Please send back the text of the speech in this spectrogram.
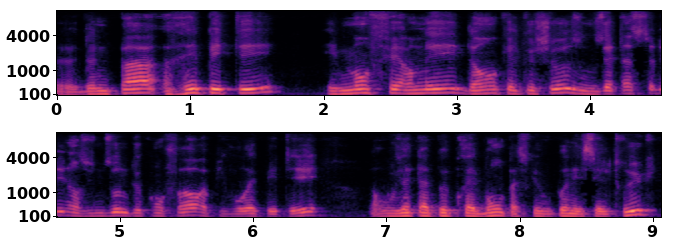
de ne pas répéter et m'enfermer dans quelque chose où vous êtes installé dans une zone de confort et puis vous répétez. vous êtes à peu près bon parce que vous connaissez le truc.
